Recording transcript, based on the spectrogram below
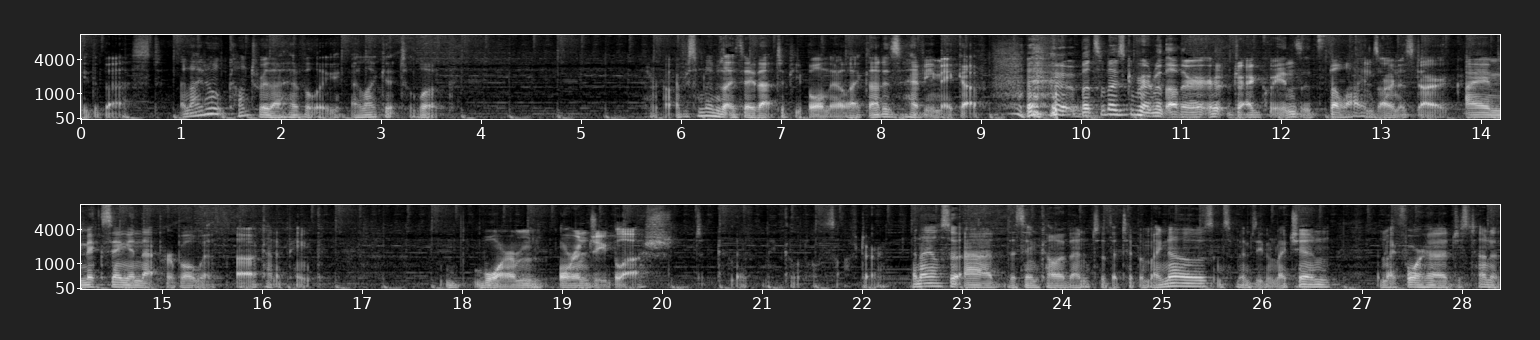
me the best. And I don't contour that heavily. I like it to look I don't know, sometimes I say that to people and they're like, that is heavy makeup. but sometimes compared with other drag queens, it's the lines aren't as dark. I am mixing in that purple with a kind of pink, warm, orangey blush to kind of make a little softer. And I also add the same color then to the tip of my nose and sometimes even my chin and my forehead, just kind of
